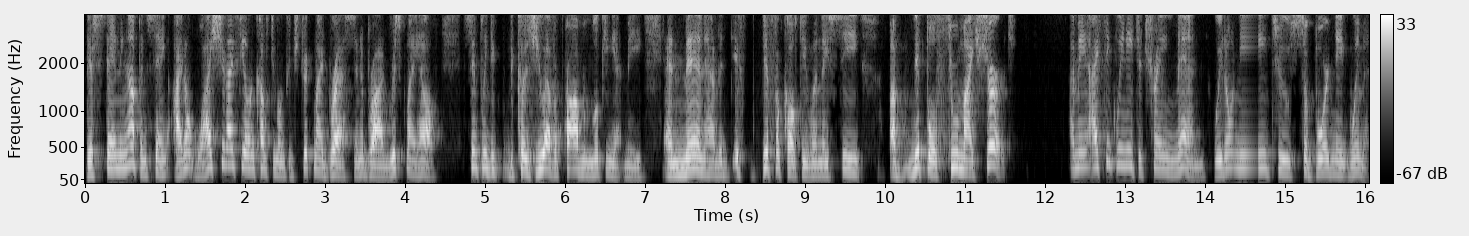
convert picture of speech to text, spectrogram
They're standing up and saying, I don't, why should I feel uncomfortable and constrict my breasts and abroad, risk my health simply be- because you have a problem looking at me? And men have a dif- difficulty when they see a nipple through my shirt. I mean, I think we need to train men. We don't need to subordinate women.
